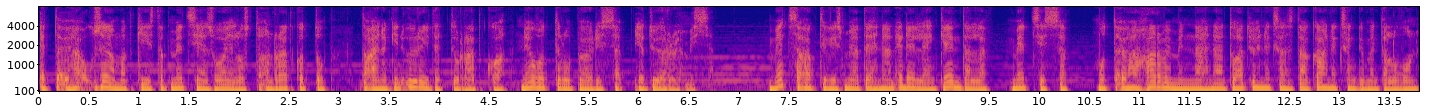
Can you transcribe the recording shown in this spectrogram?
että yhä useammat kiistat metsien suojelusta on ratkottu tai ainakin yritetty ratkoa neuvottelupöydissä ja työryhmissä. Metsäaktivismia tehdään edelleen kentällä, metsissä, mutta yhä harvemmin nähdään 1980-luvun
